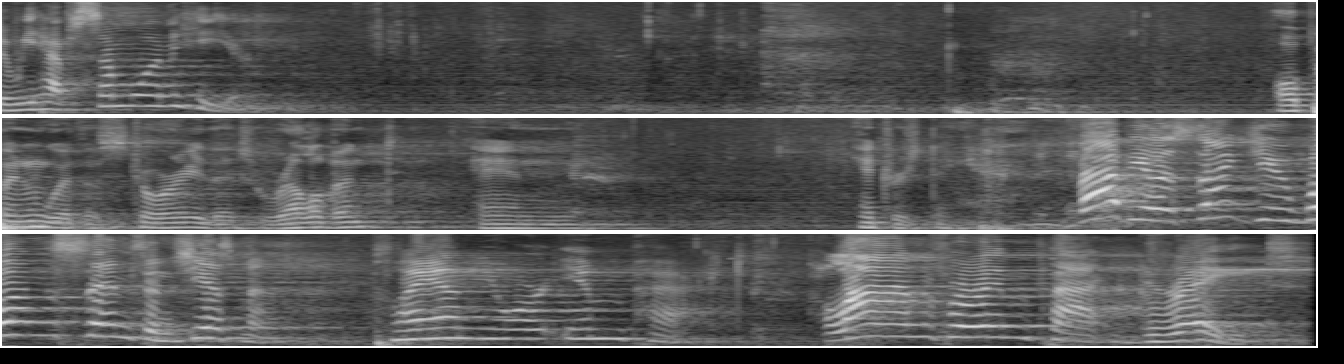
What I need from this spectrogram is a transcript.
Do we have someone here? Open with a story that's relevant and interesting. Fabulous, thank you. One sentence. Yes, ma'am. Plan your impact. Plan for impact. Great.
